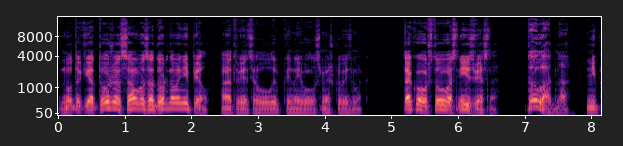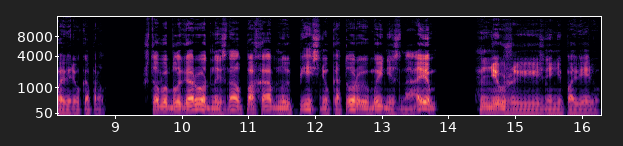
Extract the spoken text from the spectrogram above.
«Ну так я тоже самого задорного не пел», — ответил улыбкой на его усмешку ведьмак. «Такого, что у вас неизвестно». «Да ладно», — не поверил Капрал. «Чтобы благородный знал похабную песню, которую мы не знаем? Ни в жизни не поверю.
